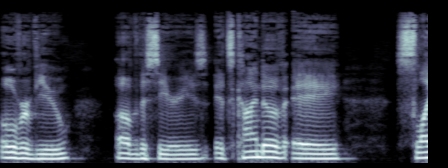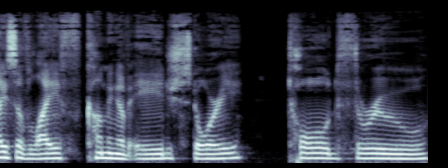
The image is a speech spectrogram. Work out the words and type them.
overview of the series. It's kind of a slice of life coming of age story told through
